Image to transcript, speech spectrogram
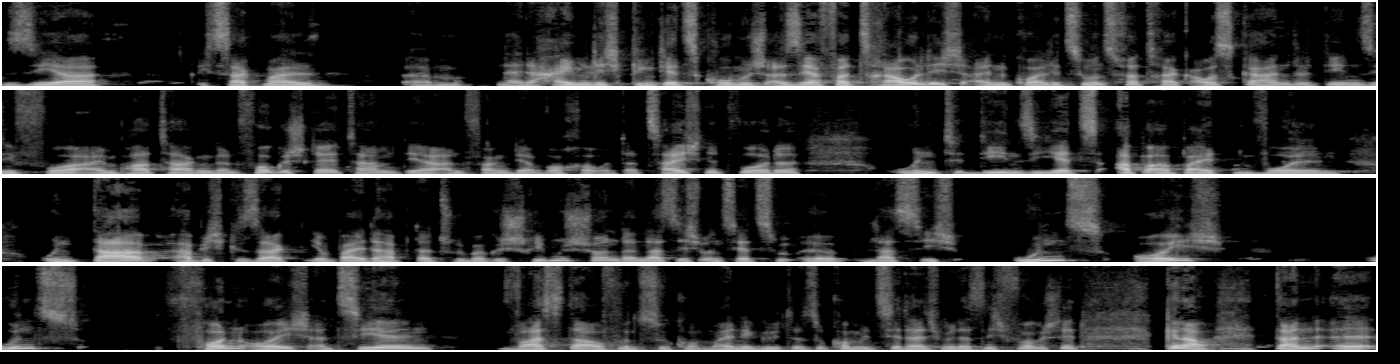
sehr, ich sag mal, ähm, na, heimlich klingt jetzt komisch, also sehr vertraulich einen Koalitionsvertrag ausgehandelt, den sie vor ein paar Tagen dann vorgestellt haben, der Anfang der Woche unterzeichnet wurde und den sie jetzt abarbeiten wollen. Und da habe ich gesagt, ihr beide habt darüber geschrieben schon, dann lasse ich uns jetzt, äh, lasse ich uns, euch, uns von euch erzählen, was da auf uns zukommt. Meine Güte, so kompliziert hatte ich mir das nicht vorgestellt. Genau, dann äh,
